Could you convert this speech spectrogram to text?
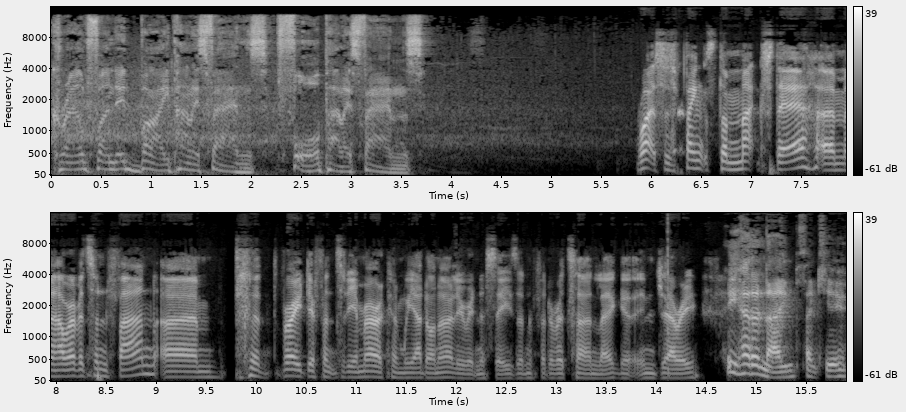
crowdfunded by Palace fans for Palace fans. Right, so thanks to Max there, um, our Everton fan. Um, very different to the American we had on earlier in the season for the return leg in Jerry. He had a name, thank you.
